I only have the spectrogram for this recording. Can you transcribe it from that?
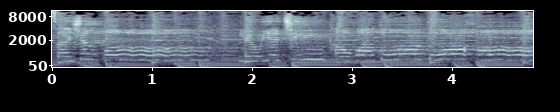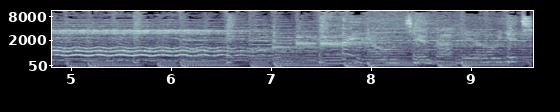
再相逢，柳叶青，桃花朵朵红。哎，又见那柳叶青，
